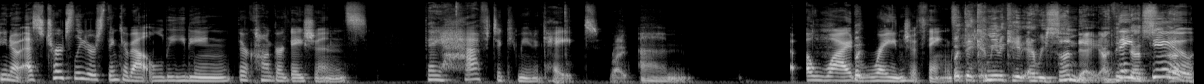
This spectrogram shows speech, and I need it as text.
you know, as church leaders think about leading their congregations, they have to communicate Right. um, a wide But- range of things. But they communicate every Sunday. I think they that's do. uh,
